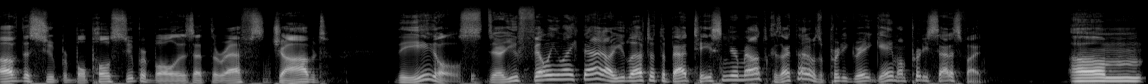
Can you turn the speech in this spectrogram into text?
of the Super Bowl, post Super Bowl, is that the refs jobbed the Eagles. Are you feeling like that? Are you left with a bad taste in your mouth? Because I thought it was a pretty great game. I'm pretty satisfied. Um,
